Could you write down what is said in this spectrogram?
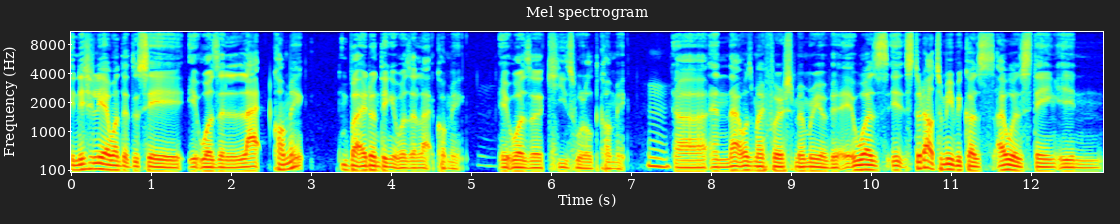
initially I wanted to say it was a lat comic but I don't think it was a lat comic it was a Kee's World comic Hmm. uh, and that was my first memory of it. It was it stood out to me because I was staying in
